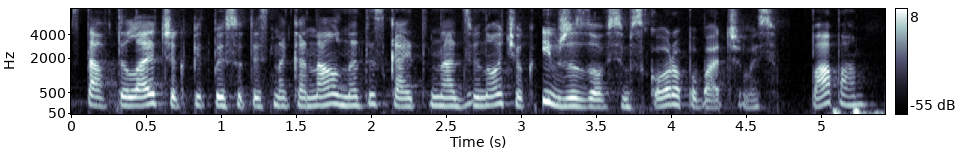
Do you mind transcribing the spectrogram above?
Ставте лайчик, підписуйтесь на канал, натискайте на дзвіночок і вже зовсім скоро побачимось. Па-па!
